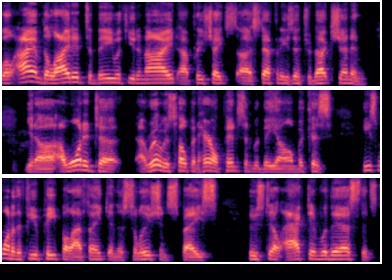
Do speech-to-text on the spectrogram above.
Well, I am delighted to be with you tonight. I appreciate uh, Stephanie's introduction, and you know, I wanted to I really was hoping Harold Pinson would be on because he's one of the few people I think in the solution space who's still active with this. That's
